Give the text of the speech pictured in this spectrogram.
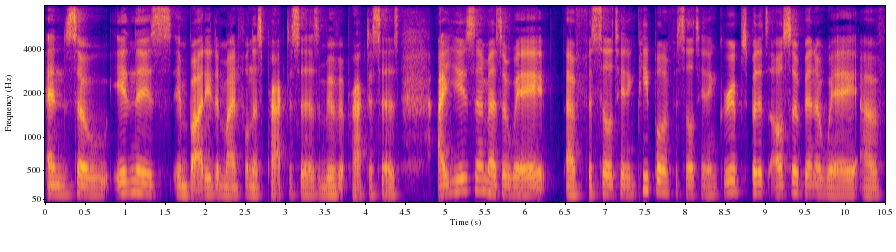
And so in these embodied and mindfulness practices and movement practices, I use them as a way of facilitating people and facilitating groups, but it's also been a way of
